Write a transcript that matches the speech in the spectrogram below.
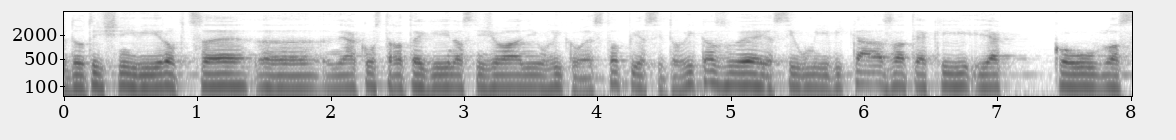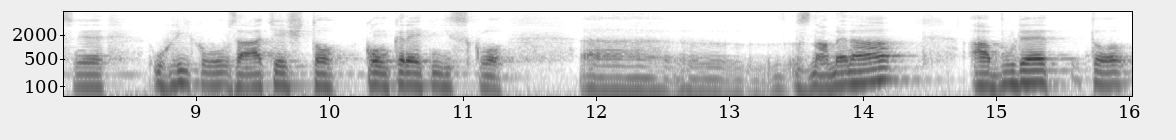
dotyčný výrobce eh, nějakou strategii na snižování uhlíkové stopy, jestli to vykazuje, jestli umí vykázat, jaký, jakou vlastně uhlíkovou zátěž to konkrétní sklo eh, znamená. A bude to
